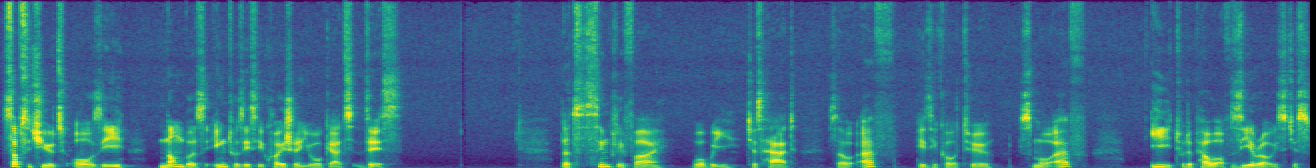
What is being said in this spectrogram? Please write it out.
Substitute all the numbers into this equation, you will get this. Let's simplify what we just had. So f is equal to small f, e to the power of 0 is just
